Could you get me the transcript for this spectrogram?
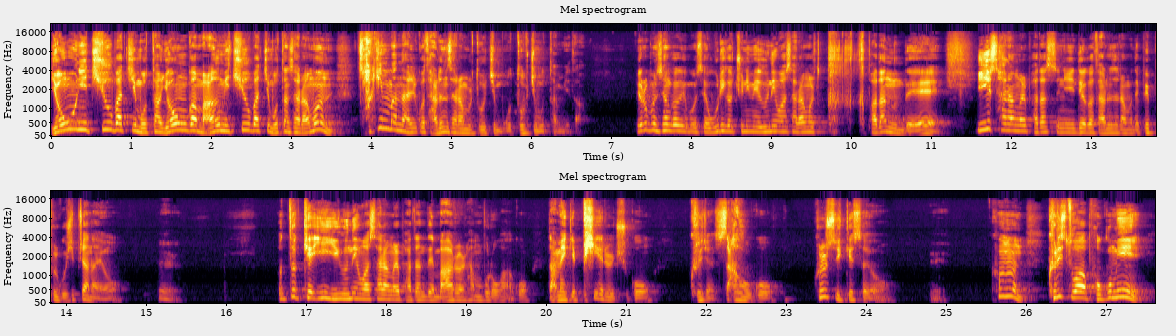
영혼이 치유받지 못한, 영혼과 마음이 치유받지 못한 사람은 자기만 알고 다른 사람을 돕지, 못, 돕지 못합니다. 여러분 생각해 보세요. 우리가 주님의 은혜와 사랑을 받았는데 이 사랑을 받았으니 내가 다른 사람한테 베풀고 싶잖아요. 네. 어떻게 이 은혜와 사랑을 받았는데 말을 함부로 하고 남에게 피해를 주고 그러죠. 싸우고 그럴 수 있겠어요. 네. 그거는 그리스도와 복음이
